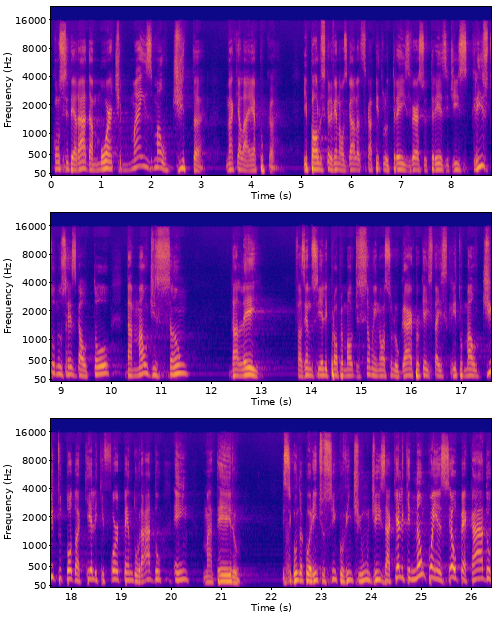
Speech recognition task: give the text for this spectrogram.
considerada a morte mais maldita naquela época, e Paulo escrevendo aos Gálatas, capítulo 3, verso 13, diz: Cristo nos resgatou da maldição da lei, fazendo-se Ele próprio maldição em nosso lugar, porque está escrito: Maldito todo aquele que for pendurado em madeiro. E 2 Coríntios 5, 21 diz: Aquele que não conheceu o pecado,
